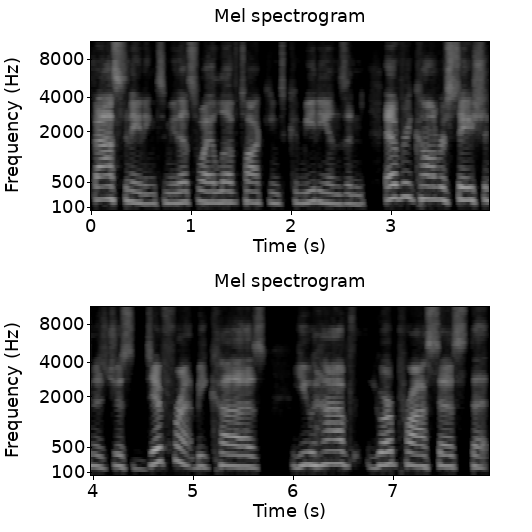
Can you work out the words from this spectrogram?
fascinating to me. That's why I love talking to comedians. And every conversation is just different because you have your process that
